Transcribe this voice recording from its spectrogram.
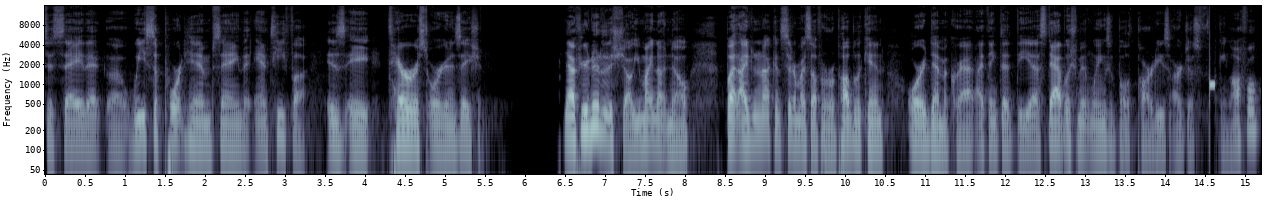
to say that uh, we support him, saying that Antifa is a terrorist organization. Now, if you're new to the show, you might not know, but I do not consider myself a Republican or a Democrat. I think that the establishment wings of both parties are just fucking awful.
